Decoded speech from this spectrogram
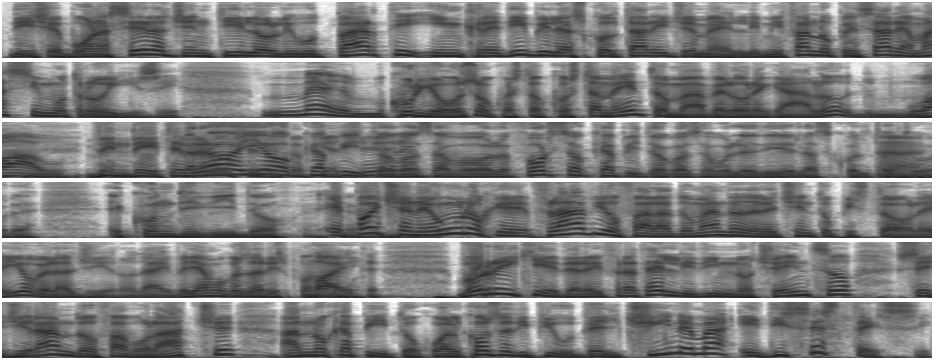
dice: Buonasera, gentile Hollywood Party. Incredibile ascoltare i gemelli. Mi fanno pensare a Massimo Troisi. Beh, curioso questo accostamento, ma ve lo regalo. Wow. Vendetevelo. Però io ho capito piacere. cosa vuole, forse ho capito cosa vuole dire l'ascoltatore ah. e condivido. E cioè, poi ce n'è uno che Flavio fa la domanda delle 100 pistole, io ve la giro, dai, vediamo cosa rispondete. Vai. Vorrei chiedere ai fratelli di Innocenzo se girando favolacce hanno capito qualcosa di più del cinema e di se stessi.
